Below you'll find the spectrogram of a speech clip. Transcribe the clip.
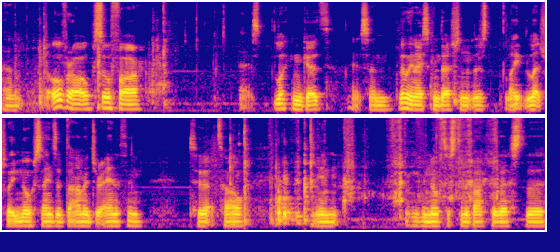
Um, but overall, so far, it's looking good. It's in really nice condition. There's like literally no signs of damage or anything to it at all. I mean, I even noticed in the back of this the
